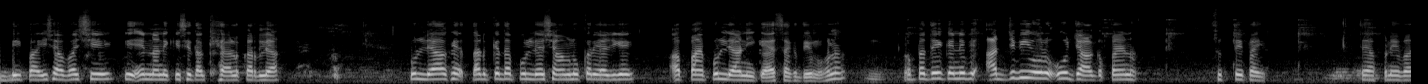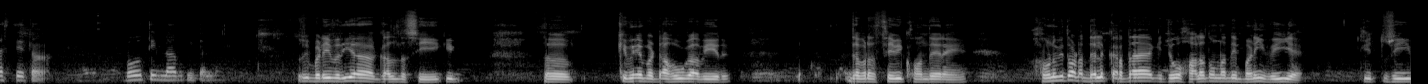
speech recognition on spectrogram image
ਵੀ ਭਾਈ ਸ਼ਾਬਾਸ਼ ਕਿ ਇਹਨਾਂ ਨੇ ਕਿਸੇ ਦਾ ਖਿਆਲ ਕਰ ਲਿਆ। ਭੁੱਲਿਆ ਕਿ ਤੜਕੇ ਦਾ ਭੁੱਲਿਆ ਸ਼ਾਮ ਨੂੰ ਕਰਿਆ ਜੀਏ ਆਪਾਂ ਭੁੱਲਿਆ ਨਹੀਂ ਕਹਿ ਸਕਦੇ ਉਹਨੂੰ ਹਨਾ? ਆਪਾਂ ਤੇ ਕਹਿੰਦੇ ਵੀ ਅੱਜ ਵੀ ਉਹ ਜਾਗ ਪੈਣ। ਸੁੱਤੇ ਪਏ ਤੇ ਆਪਣੇ ਵਾਸਤੇ ਤਾਂ ਬਹੁਤ ਹੀ ਲਾਭ ਦੀ ਗੱਲ ਹੈ। ਤੁਸੀਂ ਬੜੀ ਵਧੀਆ ਗੱਲ ਦੱਸੀ ਕਿ ਅਹ, ਕਿਵੇਂ ਵੱਡਾ ਹੋਊਗਾ ਵੀਰ ਜ਼ਬਰਦਸਤੀ ਵੀ ਖਵਾਉਂਦੇ ਰਹੇ। ਹੁਣ ਵੀ ਤੁਹਾਡਾ ਦਿਲ ਕਰਦਾ ਹੈ ਕਿ ਜੋ ਹਾਲਤ ਉਹਨਾਂ ਦੀ ਬਣੀ ਹੋਈ ਹੈ ਕਿ ਤੁਸੀਂ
